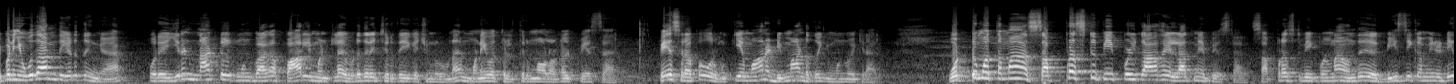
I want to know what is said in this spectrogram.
இப்போ நீங்கள் உதாரணத்துக்கு எடுத்துங்க ஒரு இரண்டு நாட்களுக்கு முன்பாக பார்லிமெண்ட்டில் விடுதலை சிறுத்தை கட்சி நிறுவனர் முனைவத்தொல் திருமாவளர்கள் பேசுகிறார் பேசுகிறப்ப ஒரு முக்கியமான டிமாண்டை தூக்கி முன்வைக்கிறார் ஒட்டுமொத்தமாக சப்ரஸ்டு பீப்புளுக்காக எல்லாத்துமே பேசுகிறார் சப்ரஸ்டு பீப்புள்னால் வந்து பிசி கம்யூனிட்டி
